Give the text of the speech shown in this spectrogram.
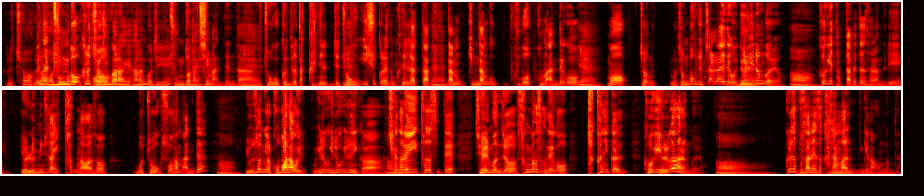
그렇죠. 맨날 어중간- 중도, 그렇죠. 어중간하게 가는 거지. 중도 예. 다치면 안 된다. 예. 조국 건드렸다 큰일 이제 조국 이슈 꺼내면 큰일 났다. 예. 남 김남국 후보 하면 안 되고 예. 뭐정 뭐 정봉준 잘라야 되고 늘 예. 이런 거예요. 어. 거기에 답답했던 사람들이 열린민주당이 탁 나와서 뭐 조국 수 하면 안 돼? 어. 윤석열 고발하고 이러, 이러, 이러니까 어. 채널 A 터졌을 때 제일 먼저 성명서 내고 탁 하니까 거기에 열광하는 거예요. 어. 그래서 부산에서 가장 많은 게 나온 겁니다.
